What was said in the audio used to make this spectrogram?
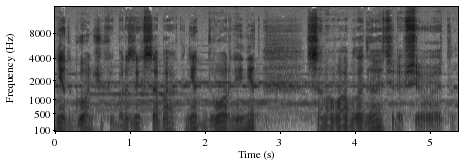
нет гончих и борзых собак, нет дворней, нет самого обладателя всего этого,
